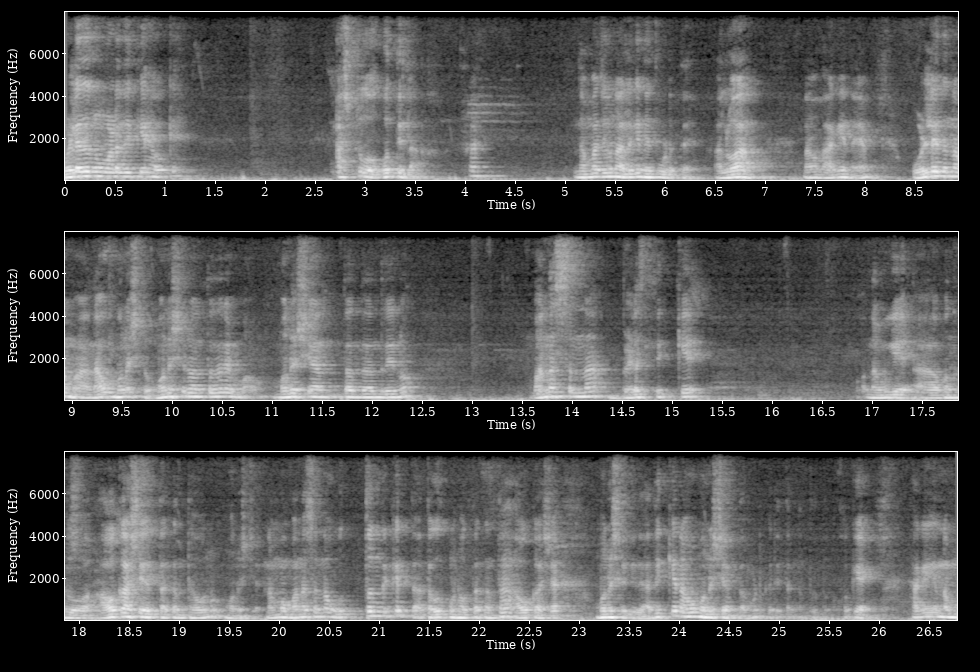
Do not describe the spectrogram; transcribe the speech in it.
ಒಳ್ಳೆಯದನ್ನು ಮಾಡೋದಕ್ಕೆ ಅವಕ್ಕೆ ಅಷ್ಟು ಗೊತ್ತಿಲ್ಲ, ಹಾಂ? ನಮ್ಮ ಜೀವನ ಅಲ್ಲಿಗೆ ನಿಂತ್ಬಿಡುತ್ತೆ, ಅಲ್ವಾ? ನಾವು ಹಾಗೇನೆ ಒಳ್ಳೆಯದನ್ನು ನಾವು ಮನುಷ್ಯರು ಮನುಷ್ಯರು ಅಂತಂದರೆ ಮನುಷ್ಯ ಅಂತಂದ್ರೇನು ಮನಸ್ಸನ್ನು ಬೆಳೆಸಲಿಕ್ಕೆ ನಮಗೆ ಒಂದು ಅವಕಾಶ ಇರ್ತಕ್ಕಂಥವನು ಮನುಷ್ಯ. ನಮ್ಮ ಮನಸ್ಸನ್ನು ಉತ್ತುಂಗಕ್ಕೆ ತೆಗೆದುಕೊಂಡು ಹೋಗ್ತಕ್ಕಂಥ ಅವಕಾಶ ಮನುಷ್ಯರಿಗಿದೆ. ಅದಕ್ಕೆ ನಾವು ಮನುಷ್ಯ ಅಂತ ಅಂದ್ಬಿಟ್ಟು ಕರೀತಕ್ಕಂಥದ್ದು. ಓಕೆ ಹಾಗಾಗಿ ನಮ್ಮ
